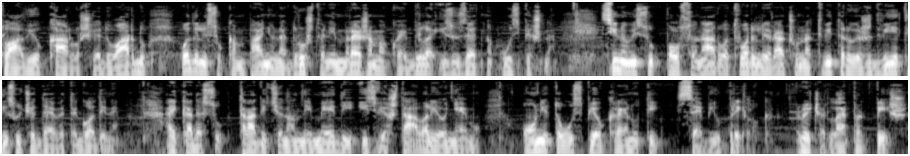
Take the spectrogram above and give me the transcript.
Flavio, Carlos i Eduardu, vodili su kampanju na društvenim mrežama koja je bila izuzetno uspješna. Sinovi su Bolsonaru otvorili račun na Twitteru još 2009. godine. A i kada su tradicionalni mediji izvještavali o njemu, on je to uspio krenuti sebi u prilog. Richard Lepper piše.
